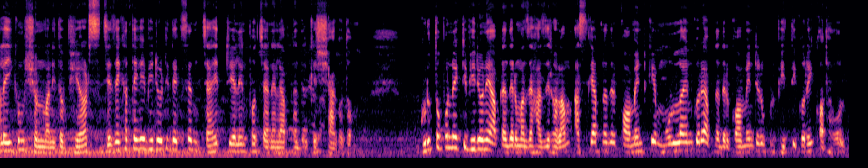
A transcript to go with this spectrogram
আলাইকুম সম্মানিত ভিউয়ার্স, যে যেখান থেকে ভিডিওটি দেখছেন, জাহিদ রিয়েল ইনফো চ্যানেলে আপনাদেরকে স্বাগতম। গুরুত্বপূর্ণ একটি ভিডিও নিয়ে আপনাদের মাঝে হাজির হলাম। আজকে আপনাদের কমেন্টকে মূল্যায়ন করে আপনাদের কমেন্টের উপর ভিত্তি করেই কথা বলব।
